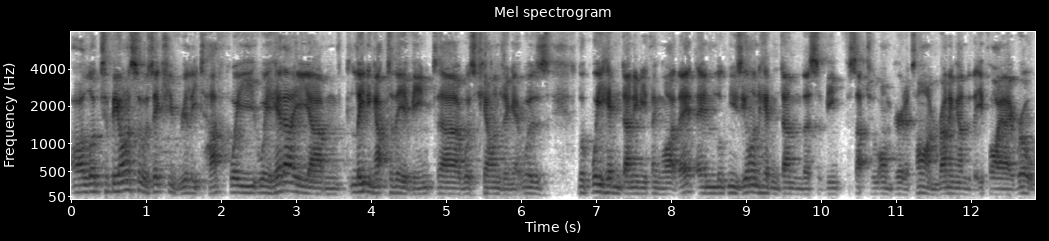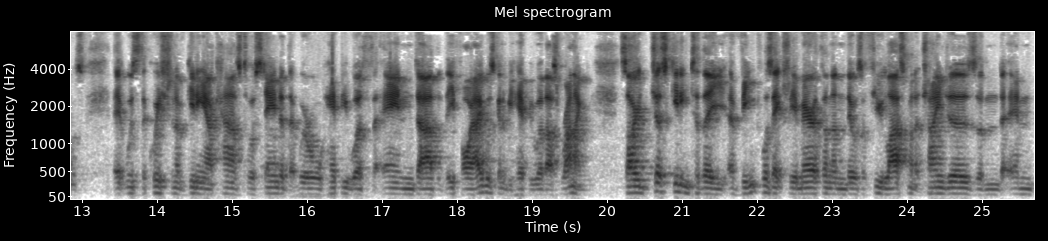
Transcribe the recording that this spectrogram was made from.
Oh, look, to be honest, it was actually really tough. We we had a um, leading up to the event uh, was challenging. It was look, we hadn't done anything like that, and look, New Zealand hadn't done this event for such a long period of time, running under the FIA rules it was the question of getting our cars to a standard that we are all happy with and uh, that the FIA was going to be happy with us running. So just getting to the event was actually a marathon, and there was a few last minute changes, and and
